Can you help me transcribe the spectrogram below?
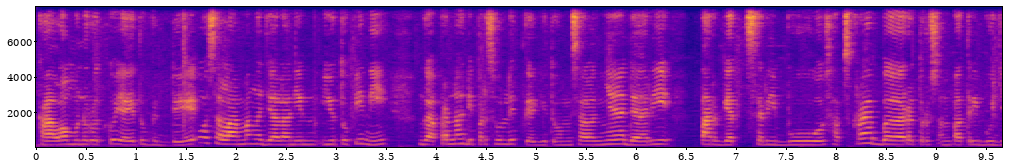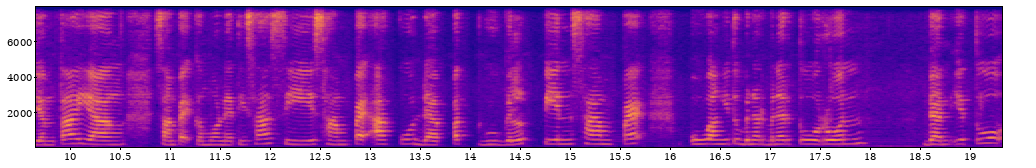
Kalau menurutku ya itu gede. Selama ngejalanin YouTube ini nggak pernah dipersulit kayak gitu. Misalnya dari target 1000 subscriber, terus 4000 jam tayang, sampai ke monetisasi, sampai aku dapat Google Pin, sampai uang itu benar-benar turun dan itu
